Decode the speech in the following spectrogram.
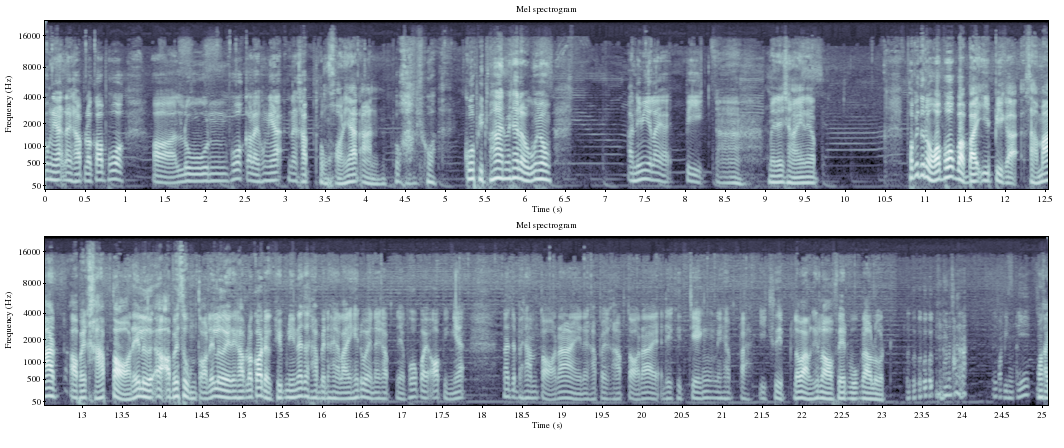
พวกเนี้ยนะครับ แล้วก็พวกเอ่อลูนพวกอะไรพวกเนี้ยนะครับผมขออนุญาตอ่านพวกความชัวร์กลัวผิดพลาดไม่ใช่เหรอคุณผู้ชม อันนี้มีอะไรอะปีกอ่าไม่ได้ใช้นะครับเพราะพี่ตูนบอกว่าพวกแบบใบอีปีกอะสามารถเอาไปคราฟต่อได้เลยเอาเอาไปสุ่มต่อได้เลยนะครับแล้วก็เดี๋ยวคลิปนี้น่าจะทำเป็นไฮไลท์ให้ด้วยนะครับเนี่ยพวกใบออฟอย่างเงี้ย น่าจะไปทำต่อได้นะครับ ไปครับต่อได้ อันนี้คือเจ๊งนะครับไปอีกสิบระหว่างที่รอ Facebook ดาวน์โหลดนี้มาใคร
